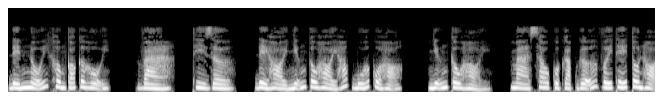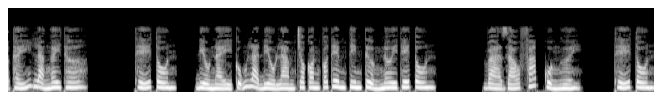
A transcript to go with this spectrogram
đến nỗi không có cơ hội. Và, thì giờ, để hỏi những câu hỏi hóc búa của họ, những câu hỏi mà sau cuộc gặp gỡ với Thế Tôn họ thấy là ngây thơ. Thế Tôn, điều này cũng là điều làm cho con có thêm tin tưởng nơi Thế Tôn và giáo pháp của người. Thế Tôn,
